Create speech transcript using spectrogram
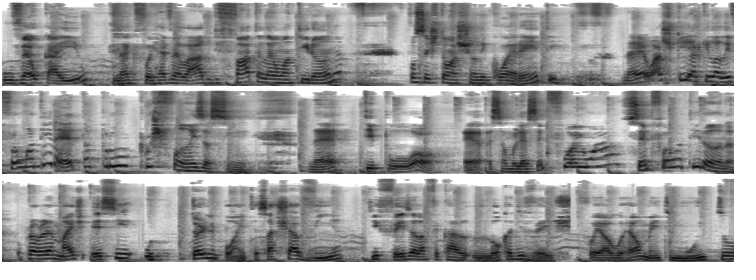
o véu caiu, né? Que foi revelado, de fato ela é uma tirana vocês estão achando incoerente, né? Eu acho que aquilo ali foi uma direta pro, pros fãs, assim, né? Tipo, ó, é, essa mulher sempre foi uma sempre foi uma tirana. O problema é mais esse o turning point, essa chavinha que fez ela ficar louca de vez. Foi algo realmente muito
